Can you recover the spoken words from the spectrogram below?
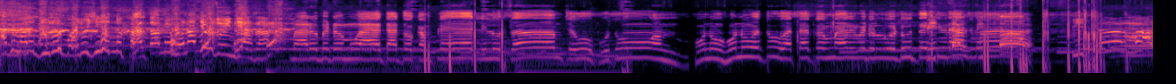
આજે મારે જીરું બળ્યું છે ને કાલ તો અમે હોના જેવું જોઈને ગયા હતા મારો બેટો હું આયા તા તો કમ્પ્લેટ લીલું સમ જેવું ભૂતું આમ હોનું હોનું હતું અત્યારે તો મારું બેટો લોઢું થઈ ગયું પિત્તળ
